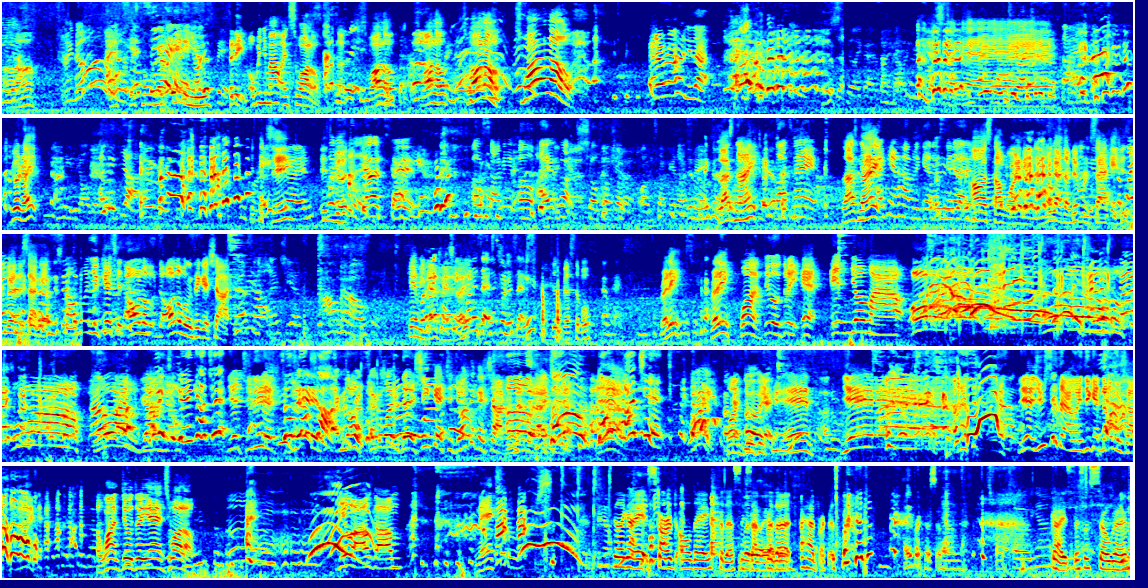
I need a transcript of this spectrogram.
Uh, I know. It's, it's not eating you. Ready? Open your mouth and swallow. Look, swallow, swallow, swallow, swallow. I don't know how to do that. Yes, Good, right? I think we. I think, yeah, I agree. It's good. It's good. It? Yeah, it's sake. oh, sake? Oh, I got so fucked up on sake last night. Last night? Last night. Last night? I can't have it again. I'm gonna. Oh, stop whining. You got a different sake. This is better sake. When you kiss it, all of all of them take a shot. I don't know. Can't be what that am I catching? Bad, right? What is this? What is this? Just vegetable. Okay. Ready? Ready? One, two, three, and in your mouth. Oh! Wait, she didn't catch it? Yes, she did. So did. shot. No, everybody did. She catch it. Y'all take a shot. Oh, Remember, I said Oh, that. don't Yeah. catch it. Right. One, two, three, and yeah. yeah, you sit down and you get double shot. tonight. One, two, three, and swallow. You're welcome. Next. I feel like I starved all day for this, except for I the did. I had breakfast. But I ate breakfast and then guys, this is so good.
